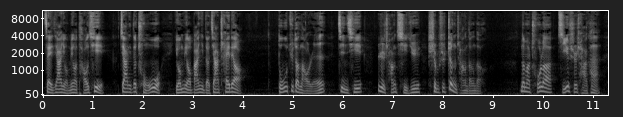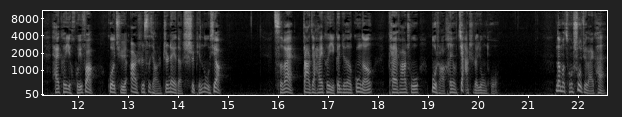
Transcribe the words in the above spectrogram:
在家有没有淘气。家里的宠物有没有把你的家拆掉？独居的老人近期日常起居是不是正常等等？那么除了及时查看，还可以回放过去二十四小时之内的视频录像。此外，大家还可以根据它的功能开发出不少很有价值的用途。那么从数据来看，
